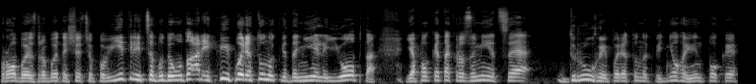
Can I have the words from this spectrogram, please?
Пробує зробити щось у повітрі. Це буде удар. Який порятунок від Даніеля Йопта. Я поки так розумію, це другий порятунок від нього. І він поки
